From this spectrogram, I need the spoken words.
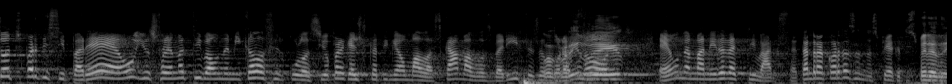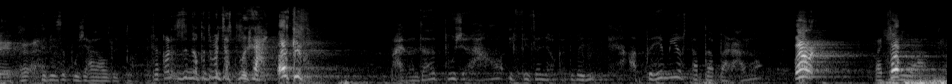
tots participareu i us farem activar una mica la circulació per aquells que tingueu mal les cames, les varices, el corazón. Eh, una manera d'activar-se. Te'n recordes o no? Espera, que t'explico. Espera't. T'havies de pujar dalt de tot. Te'n recordes o no? Que t'ho vaig explicar. Aquí. Va, doncs ha de pujar dalt i fes allò que t'ho vaig dir. El premi està preparado? Vale. Vaig premi.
